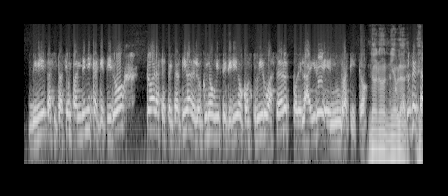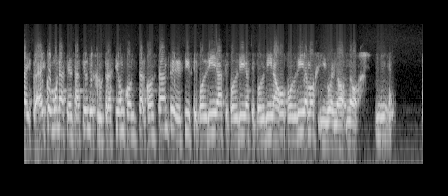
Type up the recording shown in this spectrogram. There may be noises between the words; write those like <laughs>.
vivir esta situación pandémica que tiró todas las expectativas de lo que uno hubiese querido construir o hacer por el aire en un ratito. No, no, ni hablar. Entonces hay, hay como una sensación de frustración constante de decir se podría, se podría, se podría o podríamos y bueno, no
